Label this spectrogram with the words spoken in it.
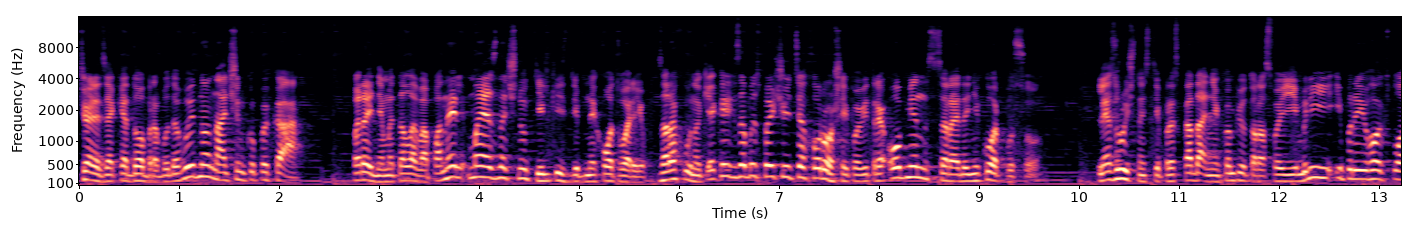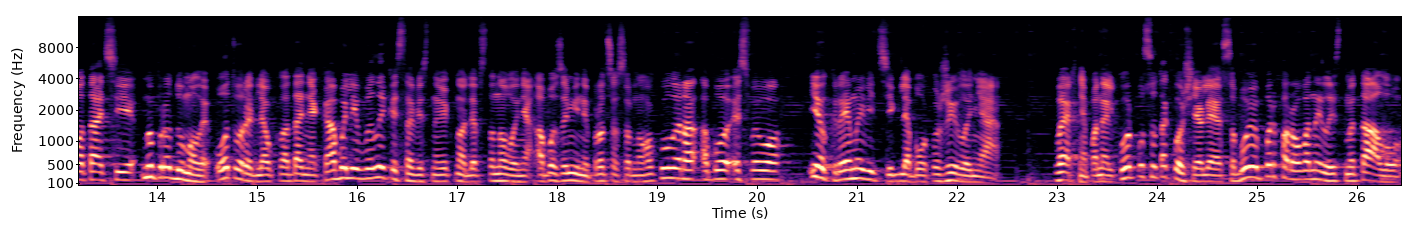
через яке добре буде видно начинку ПК. Передня металева панель має значну кількість дрібних отворів, за рахунок яких забезпечується хороший повітряобмін всередині корпусу. Для зручності при складанні комп'ютера своєї мрії і при його експлуатації ми продумали отвори для укладання кабелів, велике сервісне вікно для встановлення або заміни процесорного кулера або СВО і окремий відсік для блоку живлення. Верхня панель корпусу також являє собою перфорований лист металу,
